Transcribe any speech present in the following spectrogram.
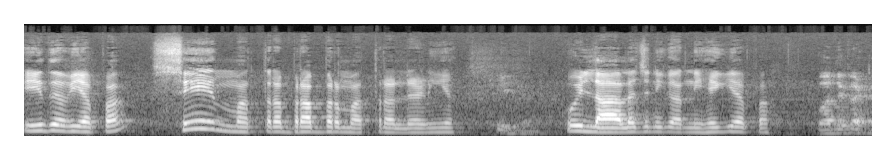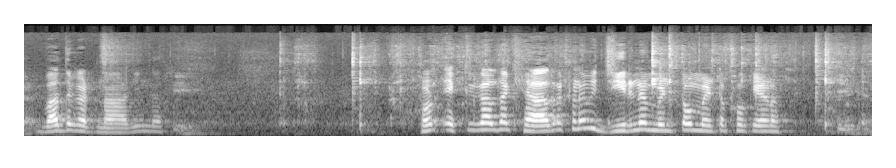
ਇਹਦਾ ਵੀ ਆਪਾਂ ਸੇਮ ਮਾਤਰਾ ਬਰਾਬਰ ਮਾਤਰਾ ਲੈਣੀ ਆ। ਠੀਕ ਹੈ। ਕੋਈ ਲਾਲਚ ਨਹੀਂ ਕਰਨੀ ਹੈਗੀ ਆਪਾਂ। ਵੱਧ ਘਟ। ਵੱਧ ਘਟਣਾ ਆ ਜਿੰਦਾ ਠੀਕ। ਹੁਣ ਇੱਕ ਗੱਲ ਦਾ ਖਿਆਲ ਰੱਖਣਾ ਵੀ ਜੀਰੇ ਨੇ ਮਿੰਟੋ ਮਿੰਟ ਫੁਕਿਆਣਾ ਠੀਕ ਹੈ।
